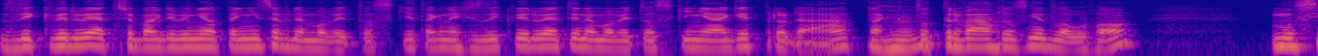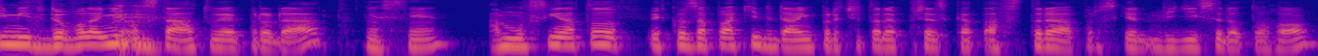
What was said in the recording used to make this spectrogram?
zlikviduje třeba, kdyby měl peníze v nemovitosti, tak než zlikviduje ty nemovitosti, nějak je prodá, tak uh-huh. to trvá hrozně dlouho. Musí mít dovolení od státu je prodat. Jasně. A musí na to jako zaplatit daň, protože to jde přes katastr a prostě vidí se do toho.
